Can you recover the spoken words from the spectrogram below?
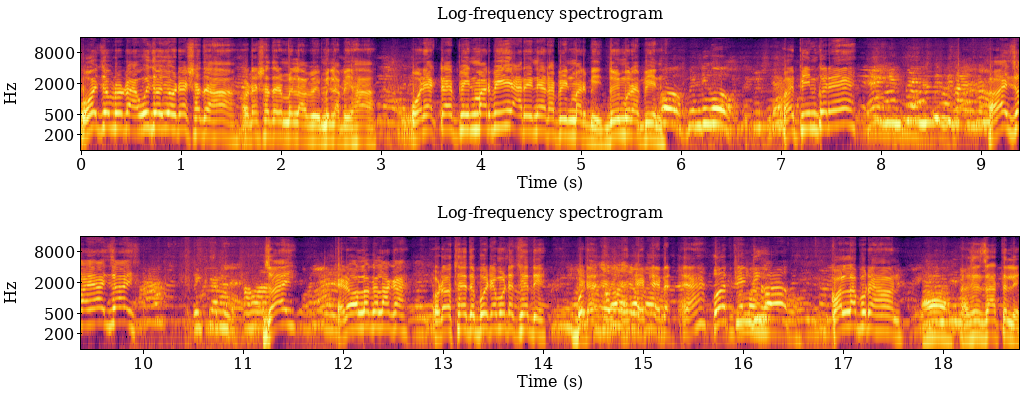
ওই জবরোটা ওই যে ওই যে ওটার সাথে হ্যাঁ ওটার সাথে মিলাবি মিলাবি হ্যাঁ। ওনে একটা পিন মারবি আর এনে একটা পিন মারবি দুই মুড়া পিন। ওই পিন করে। ওই যাই ওই যাই এটা অলগে লাগা ওটা থুয়ে দে বইটা মোটা থুয়ে দে। হ্যাঁ? কল্লাপুরে হন। আচ্ছা যাতেলে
